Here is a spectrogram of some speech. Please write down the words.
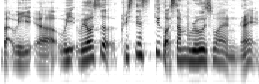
But we, uh, we, we also, Christians still got some rules one, right?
